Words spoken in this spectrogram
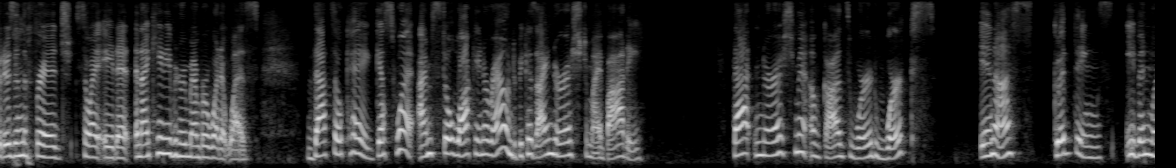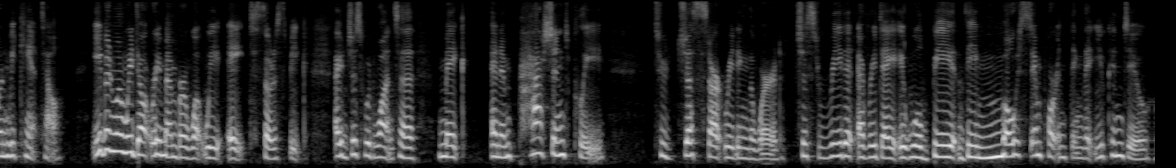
but it was in the fridge. So I ate it and I can't even remember what it was. That's okay. Guess what? I'm still walking around because I nourished my body. That nourishment of God's word works in us, good things, even when we can't tell, even when we don't remember what we ate, so to speak. I just would want to make an impassioned plea to just start reading the word. Just read it every day. It will be the most important thing that you can do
